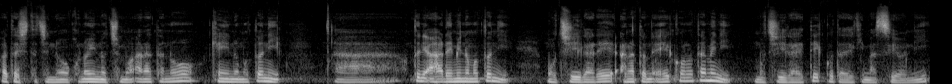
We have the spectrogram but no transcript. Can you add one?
私たちのこの命もあなたの権威のもとにあ本当に憐れみのもとに用いられあなたの栄光のために用いられていくことができますように。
